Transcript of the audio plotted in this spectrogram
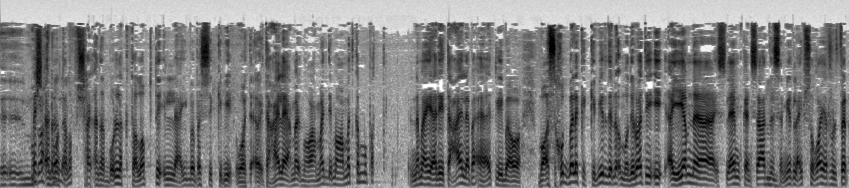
ماشي أنا ما. طلبتش حاجة أنا بقول لك طلبت اللعيبة بس الكبير تعالى يا عماد ما هو عماد ما هو عماد كان مبطل إنما يعني تعالى بقى هات لي بقى ما أصل خد بالك الكبير ده ما دلوقتي إيه أيامنا يا إسلام كان سعد سمير لعيب صغير في الفرقة.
